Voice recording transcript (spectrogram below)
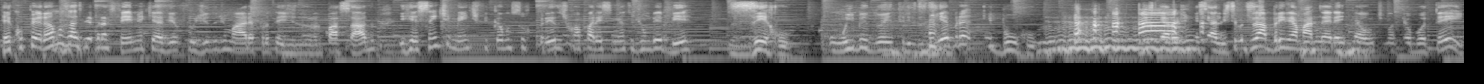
Recuperamos a zebra fêmea que havia fugido de uma área protegida no ano passado e recentemente ficamos surpresos com o aparecimento de um bebê, Zerro, um híbrido entre zebra e burro. Isso era especialista. Se vocês abrirem a matéria aí, que é a última que eu botei,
